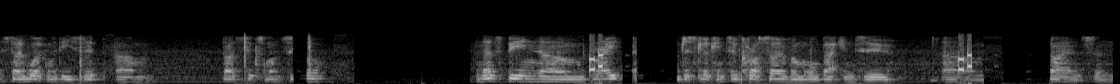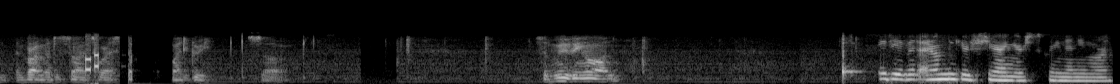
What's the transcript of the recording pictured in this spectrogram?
I started working with ESIP um, about six months ago, and that's been um, great. Looking to cross over more back into um, science and environmental science, where I started my degree. So, so moving on. Hey, David, I don't think you're sharing your screen anymore.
